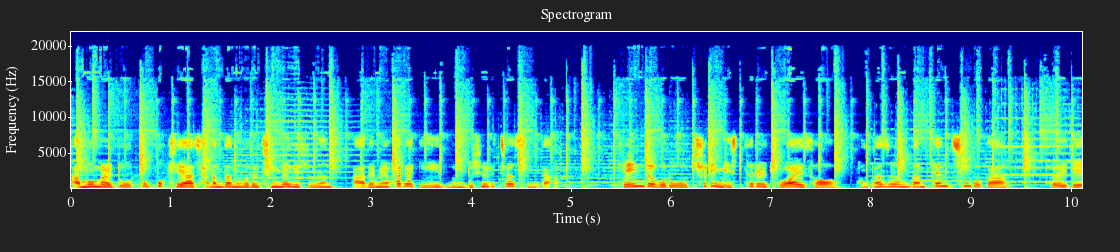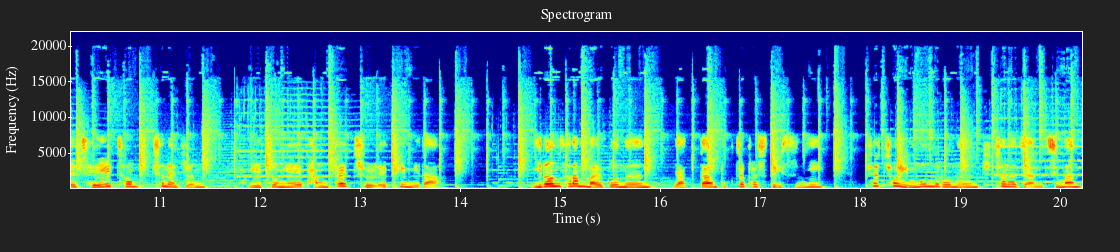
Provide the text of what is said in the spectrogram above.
아무 말도 똑똑해야 잘한다는 것을 증명해주는 RM의 활약이 눈부신 회차였습니다. 개인적으로 추리 미스트를 좋아해서 방탄소년단 팬 친구가 저에게 제일 처음 추천해준 일종의 방탈출 에피입니다. 이런 사람 말고는 약간 복잡할 수도 있으니 최초 입문으로는 추천하지 않지만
